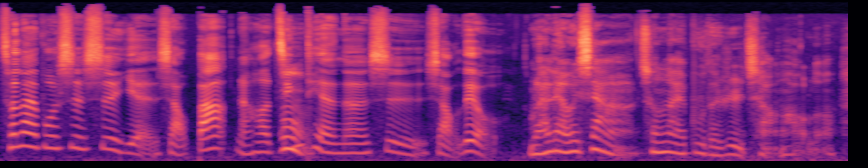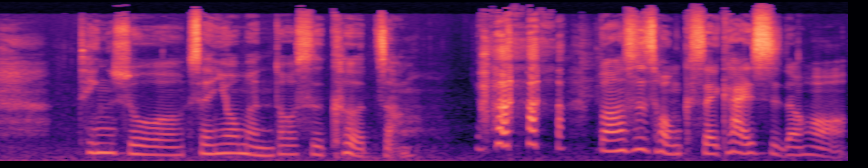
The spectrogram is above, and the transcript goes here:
春来部是饰演小八，然后今天呢是小六。我们来聊一下春来部的日常好了。听说声优们都是课长，不知道是从谁开始的哈。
